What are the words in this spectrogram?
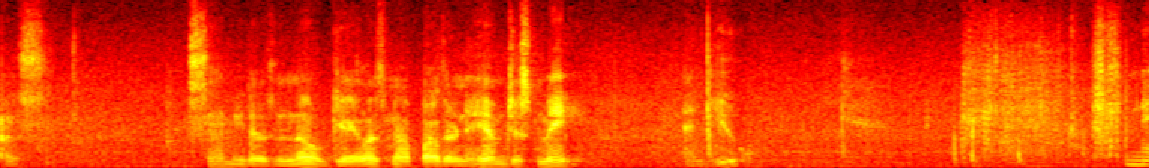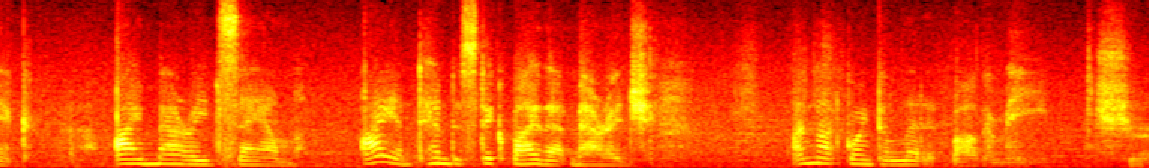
Us? Sammy doesn't know, Gail. It's not bothering him, just me. And you. Nick, I married Sam. I intend to stick by that marriage. I'm not going to let it bother me. Sure,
